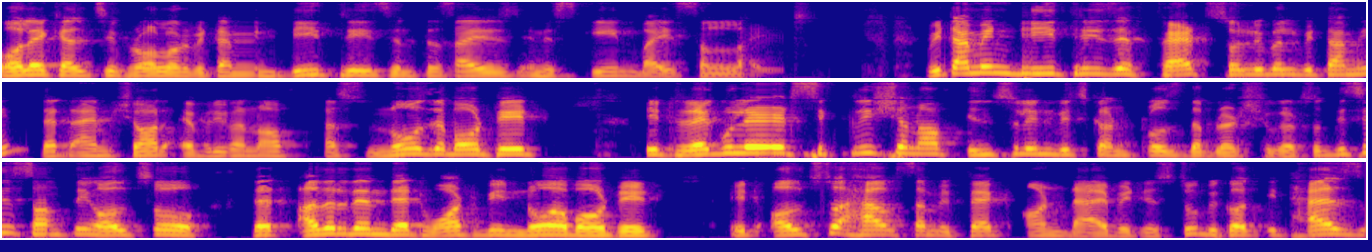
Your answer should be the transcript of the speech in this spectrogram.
Cholecalciferol or vitamin D3 synthesized in skin by sunlight. Vitamin D3 is a fat soluble vitamin that I'm sure everyone of us knows about it. It regulates secretion of insulin, which controls the blood sugar. So this is something also that other than that, what we know about it, it also have some effect on diabetes too, because it has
